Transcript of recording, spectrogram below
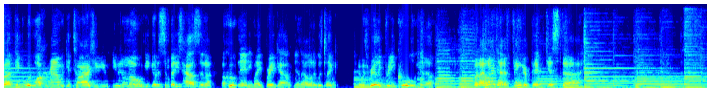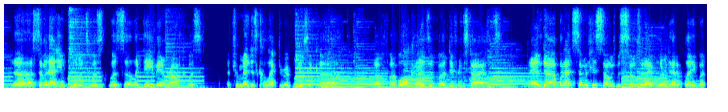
but people would walk around with guitars. You you, you don't know if you go to somebody's house and a, a hootenanny might break out, you know. And it was like it was really pretty cool, you know. But I learned how to finger pick. Just uh, uh, some of that influence was was uh, like Dave Van Ronk was a tremendous collector of music uh, of of all kinds of uh, different styles. And uh, but I, some of his songs was some that I learned how to play, but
